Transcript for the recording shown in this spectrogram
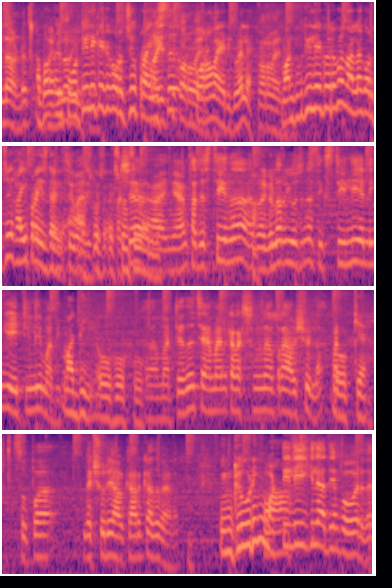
എല്ലാം ഉണ്ട്. അപ്പോൾ ഈ ഫോർട്ടിയിലേക്കൊക്കെ കുറച്ച് പ്രൈസ് കുറവായിരിക്കും. അല്ലേ. വൺ ഫിഫ്റ്റിയിലേക്ക് വരുമ്പോൾ നല്ല കുറച്ച് ഹൈ പ്രൈസ് ഞാൻ സജസ്റ്റ് ചെയ്യുന്ന റെഗുലർ യൂസിന് സിക്സ്റ്റിലി അല്ലെങ്കിൽ എയ്റ്റിലി മതി. മതി. ഓഹോ മറ്റേത് ചെയർമാൻ കളക്ഷന് അത്ര ആവശ്യമില്ല. ഓക്കെ സൂപ്പർ ലക്ഷറി ആൾക്കാർക്ക് അത് വേണം. ഇൻക്ലൂഡിങ് ലീഗിൽ അധികം പോകരുത്.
